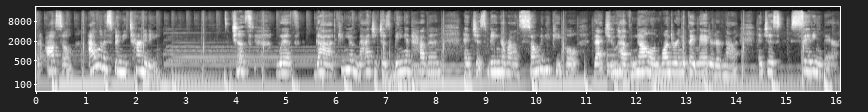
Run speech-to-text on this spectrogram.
but also I want to spend eternity just with God. Can you imagine just being in heaven and just being around so many people that you have known, wondering if they made it or not, and just sitting there,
